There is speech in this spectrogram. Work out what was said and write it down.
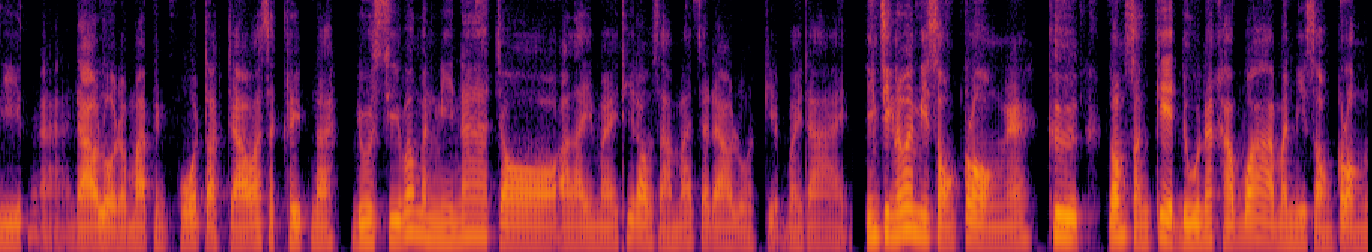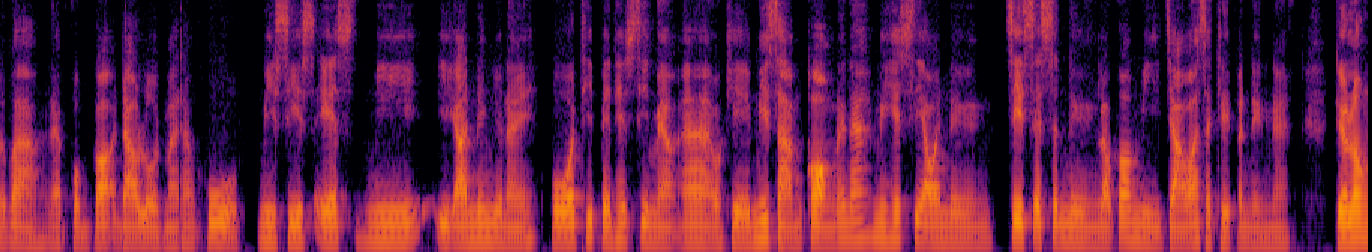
ฮีบอ่าดาวน์โหลดออกมาเป็นโค้ด .javascript นะดูซิว่ามันมีหน้าจออะไรไหมที่เราสามารถจะดาวน์โหลดเก็บไว้ได้ จริง ๆ แล้วมันมี 2 กล่องนะคือลองสังเกตดูนะครับว่ามันมี 2 กล่องหรือเปล่านะผมก็ดาวน์โหลดมาทั้งคู่มี CSS มีอีกอันนึงอยู่ไหนโค้ดที่เป็น HTML อ่าโอเค มี 3 กล่องด้วยนะ มี HTML อันหนึ่ง CSS อันหนึ่งแล้วก็มี JavaScript อันหนึ่งนะ เดี๋ยวลอง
